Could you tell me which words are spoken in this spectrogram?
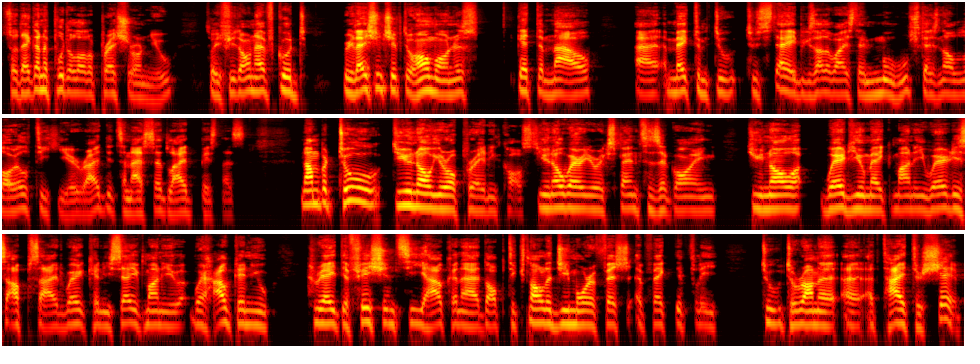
so they're going to put a lot of pressure on you. So if you don't have good relationship to homeowners get them now uh, make them to to stay because otherwise they move. There's no loyalty here, right? It's an asset light business. Number two, do you know your operating costs? Do you know where your expenses are going? Do you know where do you make money? Where is upside? Where can you save money? Where how can you create efficiency? How can I adopt technology more effic- effectively to to run a, a, a tighter ship?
